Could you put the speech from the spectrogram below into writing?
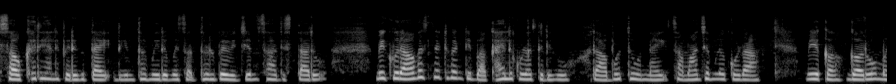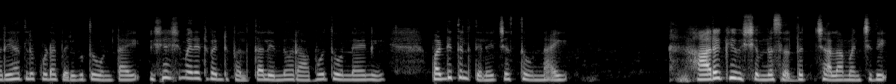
సౌకర్యాలు పెరుగుతాయి. దీంతో మీరు మీ శత్రువులపై విజయం సాధిస్తారు. మీకు రావాల్సినటువంటి బకాయిలు కూడా తిరిగి రాబోతూ ఉన్నాయి. సమాజంలో కూడా మీ యొక్క గౌరవ మర్యాదలు కూడా పెరుగుతూ ఉంటాయి. విశేషమైనటువంటి ఫలితాలు ఎన్నో రాబోతూ ఉన్నాయని పండితులు తెలియజేస్తూ ఉన్నాయి. ఆరోగ్య విషయంలో శ్రద్ధ చాలా మంచిది.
